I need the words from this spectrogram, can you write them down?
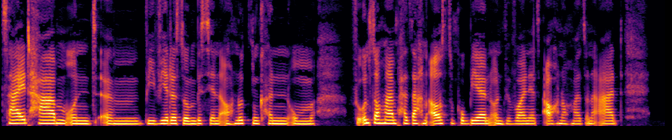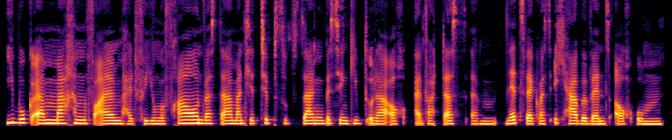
Zeit haben und ähm, wie wir das so ein bisschen auch nutzen können, um für uns noch mal ein paar Sachen auszuprobieren. Und wir wollen jetzt auch noch mal so eine Art E-Book ähm, machen, vor allem halt für junge Frauen, was da manche Tipps sozusagen ein bisschen gibt oder auch einfach das ähm, Netzwerk, was ich habe, wenn es auch um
